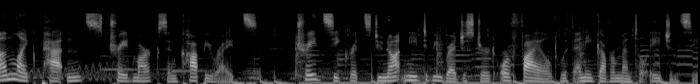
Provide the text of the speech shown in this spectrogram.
Unlike patents, trademarks, and copyrights, trade secrets do not need to be registered or filed with any governmental agency.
